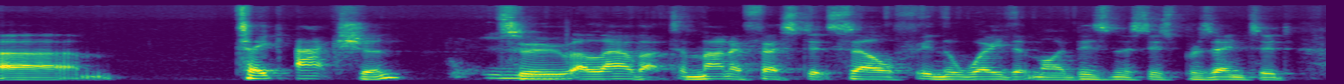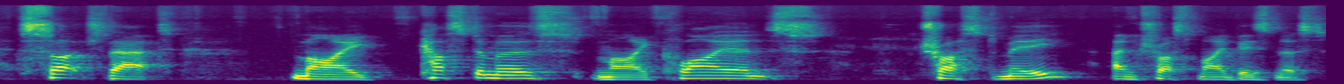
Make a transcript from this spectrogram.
um, take action mm. to allow that to manifest itself in the way that my business is presented, such that my customers, my clients trust me and trust my business.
